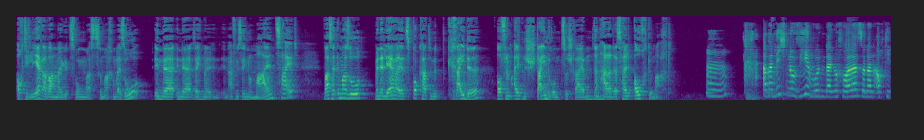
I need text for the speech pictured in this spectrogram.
auch die Lehrer waren mal gezwungen, was zu machen, weil so in der, in der, sag ich mal, in Anführungszeichen normalen Zeit war es halt immer so, wenn der Lehrer jetzt Bock hatte, mit Kreide auf einem alten Stein rumzuschreiben, dann hat er das halt auch gemacht. Aber nicht nur wir wurden da gefordert, sondern auch die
